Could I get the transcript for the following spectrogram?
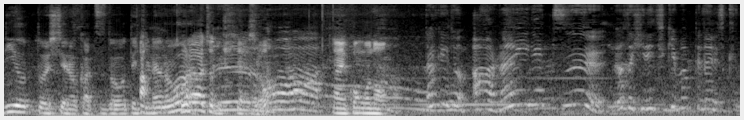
リオとしての活動的なのは？あこれはちょっと聞きたいですよ、あはい、今後の。ーだけどあ来月まだ日にち決まってないですけど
